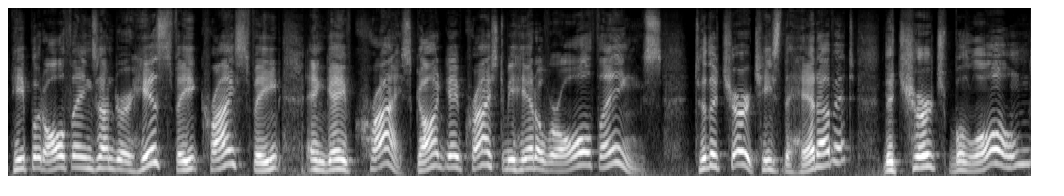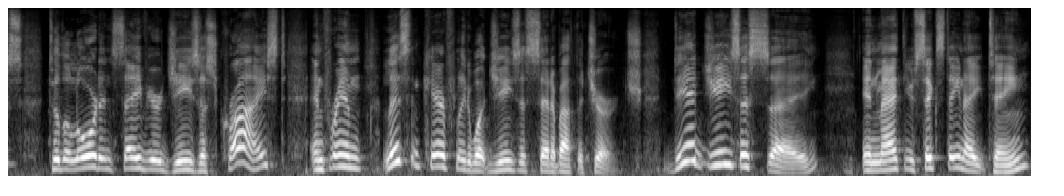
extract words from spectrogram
He put all things under His feet, Christ's feet, and gave Christ, God gave Christ to be head over all things to the church. He's the head of it. The church belongs to the Lord and Savior Jesus Christ. And friend, listen carefully to what Jesus said about the church. Did Jesus say in Matthew 16, 18,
